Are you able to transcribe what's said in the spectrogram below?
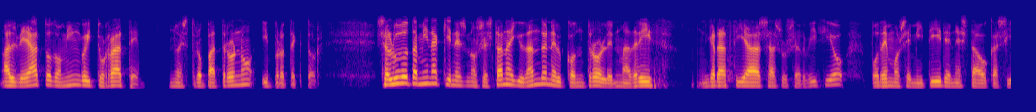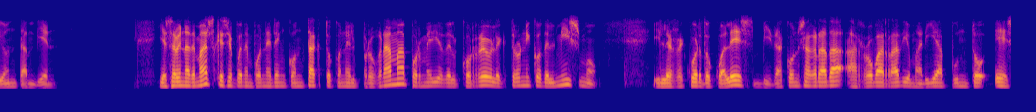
al Beato Domingo Iturrate, nuestro patrono y protector. Saludo también a quienes nos están ayudando en el control en Madrid. Gracias a su servicio podemos emitir en esta ocasión también. Ya saben además que se pueden poner en contacto con el programa por medio del correo electrónico del mismo, y les recuerdo cuál es, vidaconsagrada arroba radiomaria.es.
